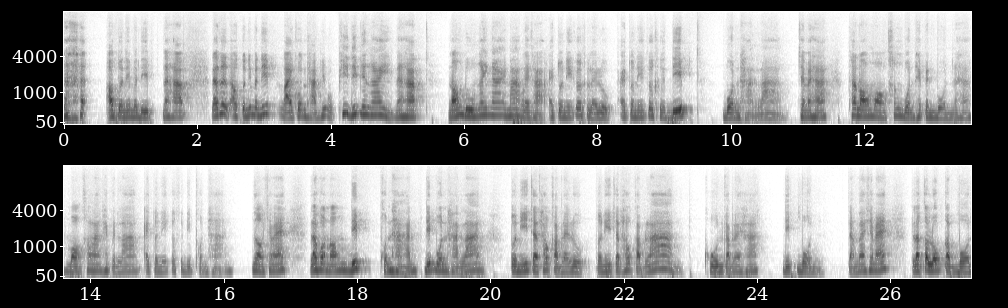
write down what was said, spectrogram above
นะฮะเอาตัวนี้มาดิฟนะครับ แล้วถ้าเอาตัวนี้มาดิฟหลายคนถามพี่บอกพี่ดิฟยังไงนะครับ น้องดูง่าย ๆ มากเลยค่ะ ไอตัวนี้ก็คืออะไรลูกไอตัวนี้ก็คือดิฟบนหารล่าง ใช่ไหมฮะ ถ้าน้องมองข้างบนให้เป็นบนนะฮะ มองข้างล่างให้เป็นล่าง ไอ้ตัวนี้ก็คือดิฟผลหารนึกออกใช่ไหมแล้วพอน้องดิฟผลหาร ดิฟบนหารล่าง ตัวนี้จะเท่ากับอะไรลูก ตัวนี้จะเท่ากับล่าง คูณกับอะไรฮะ ดิฟบนจำได้ใช่ไหม แล้วก็ลบกับบน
